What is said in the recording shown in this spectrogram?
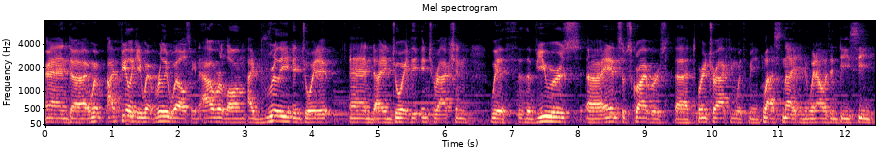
and uh, went, I feel like it went really well. It's like an hour long. I really enjoyed it and I enjoyed the interaction with the viewers uh, and subscribers that were interacting with me last night and when I was in DC.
